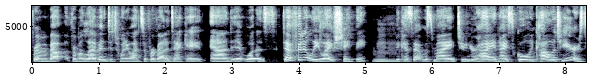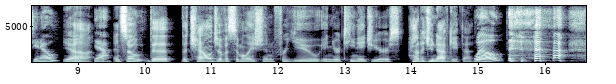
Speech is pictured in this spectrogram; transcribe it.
from about from 11 to 21, so for about a decade, and it was definitely life shaping Mm. because that was my junior high and high school and college years. You know, Yeah. yeah. And so the the challenge of assimilation for you in your teenage years, how did you navigate that? Well,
